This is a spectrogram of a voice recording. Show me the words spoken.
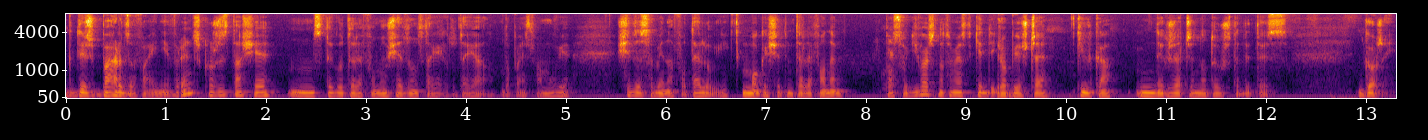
gdyż bardzo fajnie wręcz korzysta się mm, z tego telefonu siedząc, tak jak tutaj ja do Państwa mówię, siedzę sobie na fotelu i mogę się tym telefonem posługiwać, natomiast kiedy robię jeszcze kilka innych rzeczy, no to już wtedy to jest gorzej.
